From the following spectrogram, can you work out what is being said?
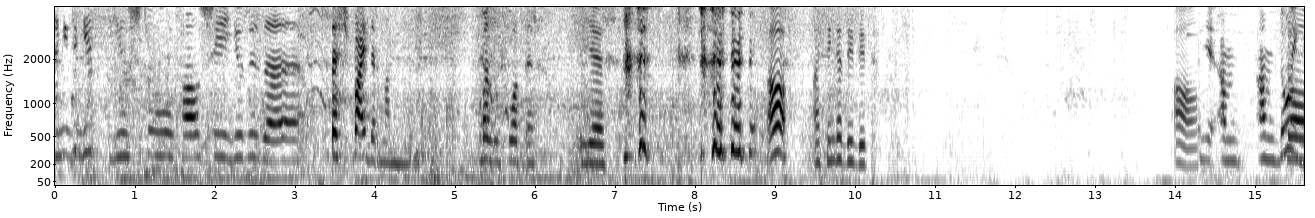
I need to get used to how she uses the the Spider-Man, but with water. Yes. oh, I think I did it. Oh, Yeah, I'm I'm So, doing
